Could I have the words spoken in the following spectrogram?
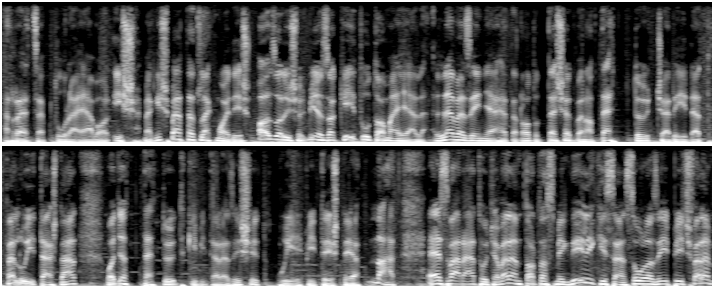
receptúrájával is megismertetlek majd, és azzal is, hogy mi az a két út, amelyel levezényelheted adott esetben a tető cserédet felújításnál, vagy a tetőt kivitelezését újépítésnél. Na hát, ez vár át, hogyha velem tartasz még délig, hiszen szól az építs velem,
